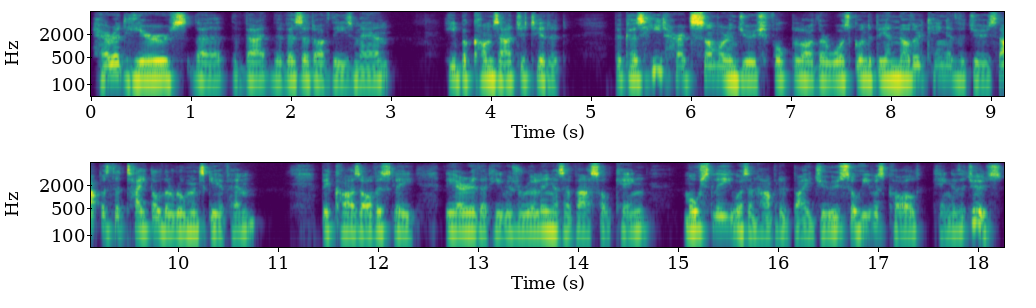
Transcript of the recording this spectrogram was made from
Herod hears the, the, the visit of these men. He becomes agitated because he'd heard somewhere in Jewish folklore there was going to be another king of the Jews. That was the title the Romans gave him, because obviously the area that he was ruling as a vassal king mostly was inhabited by Jews, so he was called King of the Jews.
